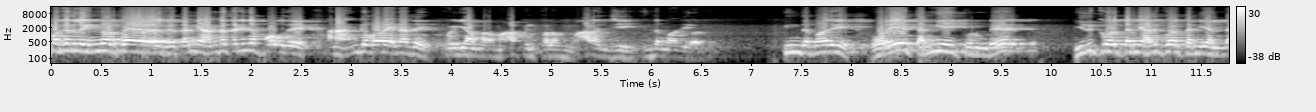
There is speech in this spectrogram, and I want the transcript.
பக்கத்தில் இன்னொரு தண்ணி அந்த தண்ணி தான் போகுது. ஆனால் அங்கே போனால் என்னது? கொய்யா மரம் ஆப்பிள் பழம் ஆரஞ்சு இந்த மாதிரி வருது இந்த மாதிரி ஒரே தண்ணியை கொண்டு இதுக்கு ஒரு தண்ணி அதுக்கு ஒரு தண்ணி அல்ல.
